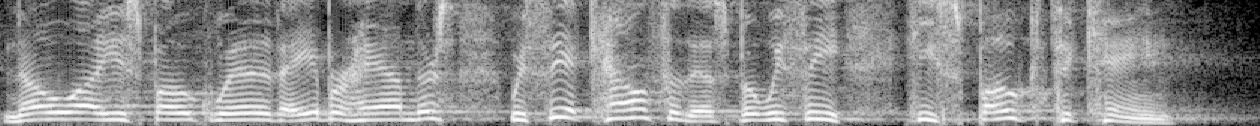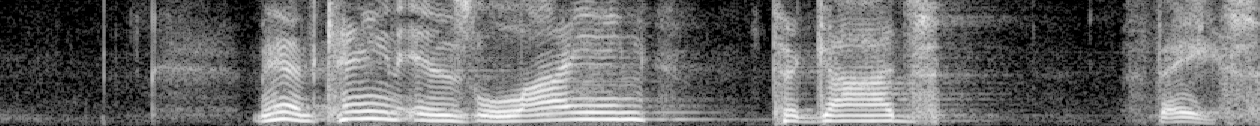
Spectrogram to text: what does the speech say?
Noah he spoke with, Abraham. There's, we see accounts of this, but we see he spoke to Cain. Man, Cain is lying to God's face.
